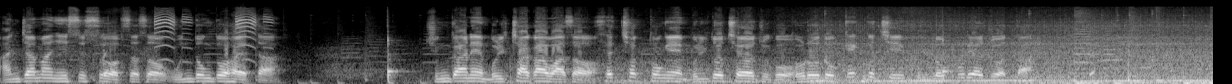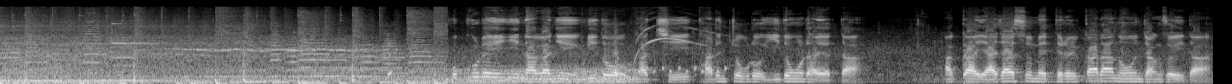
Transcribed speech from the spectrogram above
앉아만 있을 수 없어서 운동도 하였다. 중간에 물차가 와서 세척통에 물도 채워주고 도로도 깨끗이 물로 뿌려주었다. 포크레인이 나가니 우리도 같이 다른 쪽으로 이동을 하였다. 아까 야자수 매트를 깔아놓은 장소이다.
